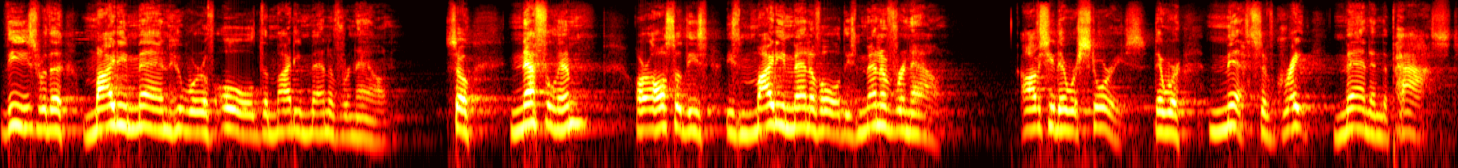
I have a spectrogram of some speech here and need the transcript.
These were the mighty men who were of old, the mighty men of renown. So, Nephilim are also these, these mighty men of old, these men of renown. Obviously, there were stories, there were myths of great men in the past,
